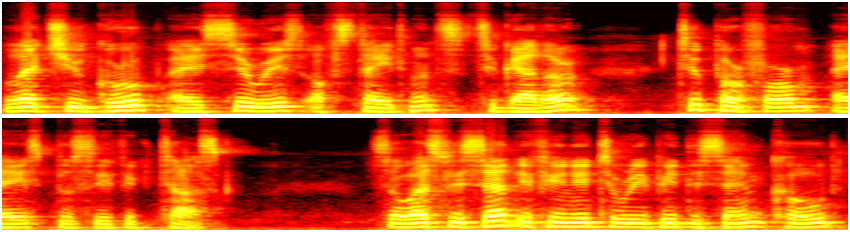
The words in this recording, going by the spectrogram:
let you group a series of statements together to perform a specific task. So as we said, if you need to repeat the same code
